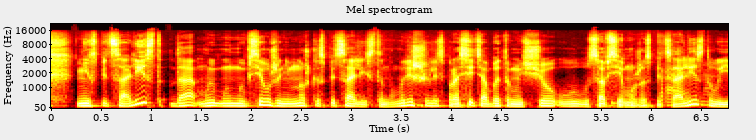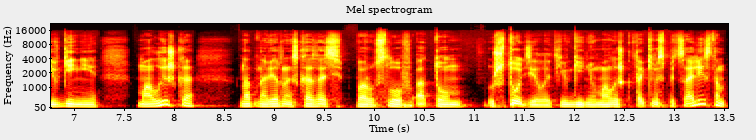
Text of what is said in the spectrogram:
не специалист, да, мы, мы, мы все уже немножко специалисты, но мы решили спросить об этом еще у совсем уже специалиста, Правильно. у Евгении Малышка. Надо, наверное, сказать пару слов о том, что делает Евгению Малышка таким специалистом.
